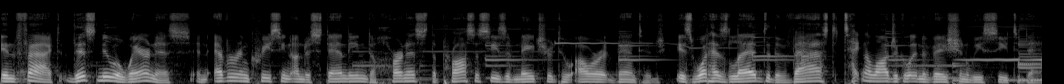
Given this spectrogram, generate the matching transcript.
In fact, this new awareness and ever increasing understanding to harness the processes of nature to our advantage is what has led to the vast technological innovation we see today.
